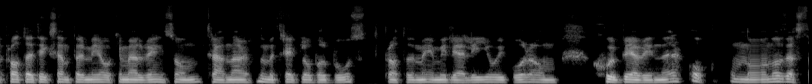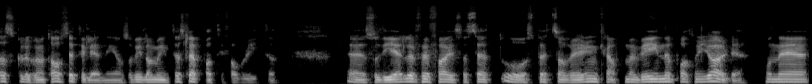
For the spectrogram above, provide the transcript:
Jag pratade till exempel med Joakim Elving som tränar nummer tre Global Boost. Pratade med Emilia Lio igår om sju B-vinner och om någon av dessa skulle kunna ta sig till ledningen så vill de inte släppa till favoriten. Eh, så det gäller för Faiza sätt att spetsa av egen kraft, men vi är inne på att hon gör det. Hon är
